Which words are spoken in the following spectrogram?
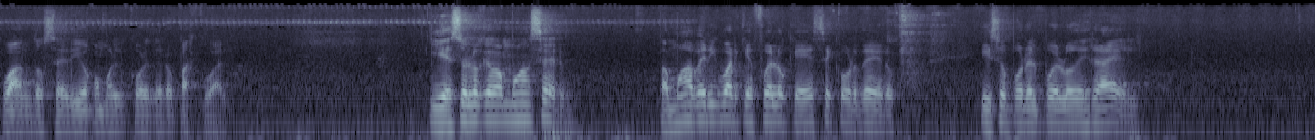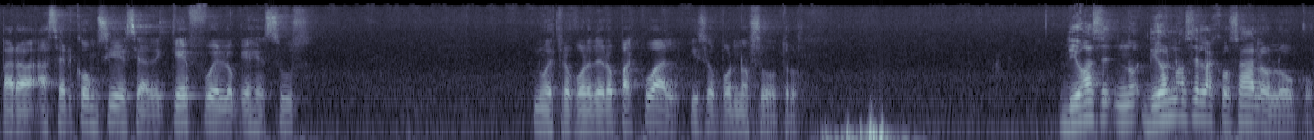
cuando se dio como el Cordero Pascual. Y eso es lo que vamos a hacer. Vamos a averiguar qué fue lo que ese Cordero hizo por el pueblo de Israel para hacer conciencia de qué fue lo que Jesús, nuestro Cordero Pascual, hizo por nosotros. Dios, no, Dios no hace las cosas a lo loco.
